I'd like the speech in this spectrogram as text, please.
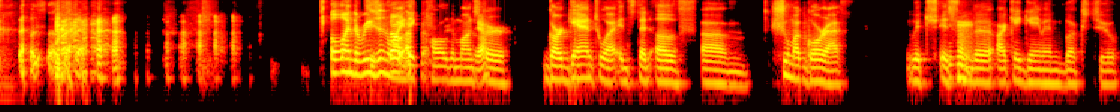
that was so badass. Oh, and the reason So, why uh, they call the monster Gargantos instead of um, Shumagorath, which is from Mhm. the arcade game and books too.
